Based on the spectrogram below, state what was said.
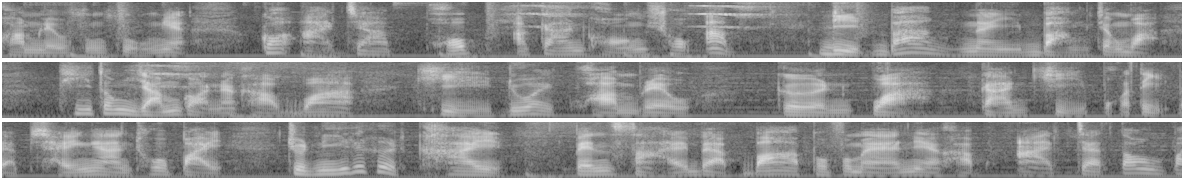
ความเร็วสูงๆเนี่ยก็อาจจะพบอาการของโชคอัพดีดบ้างในบางจังหวะที่ต้องย้ำก่อนนะครับว่าขี่ด้วยความเร็วเกินกว่า การขี่ปกติแบบใช้งานทั่วไป จุดนี้ถ้าเกิดใครเป็นสายแบบบ้า performance เนี่ยครับอาจจะต้องไป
